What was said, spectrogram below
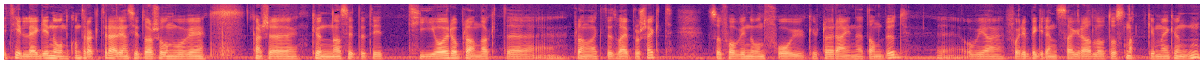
i tillegg i noen kontrakter er i en situasjon hvor vi kanskje kunne har sittet i ti år og planlagt, planlagt et veiprosjekt, så får vi noen få uker til å regne et anbud. Og vi får i begrensa grad lov til å snakke med kunden.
